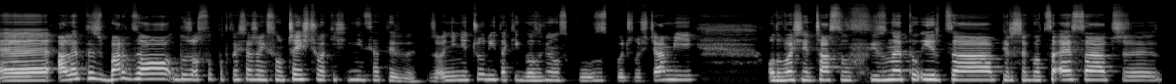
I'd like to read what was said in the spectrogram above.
E, ale też bardzo dużo osób podkreśla, że oni są częścią jakiejś inicjatywy, że oni nie czuli takiego związku ze społecznościami, od właśnie czasów Usenetu, IRCA, pierwszego CS-a, czy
